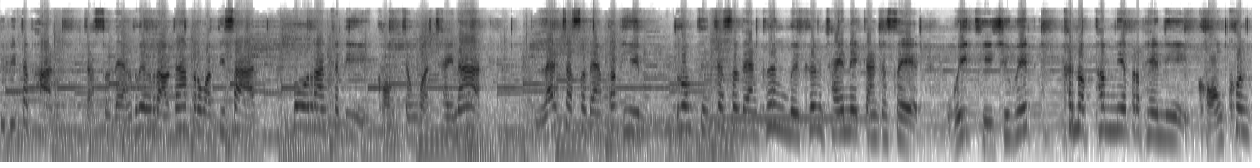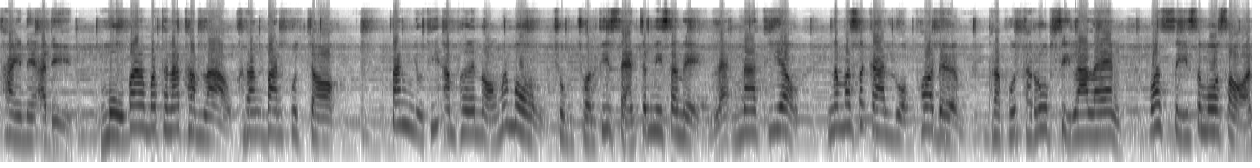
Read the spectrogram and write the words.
พิพิธภัณฑ์จัดแสดงเรื่องราวด้านประวัติศาสตร์ โบราณคดีของจังหวัดชัยนาท แสดงพระพิมพ์รวมถึงจัดแสดงเครื่องมือเครื่องใช้ในการเกษตร วิถีชีวิต ขนบธรรมเนียมประเพณีของคนไทยในอดีต หมู่บ้านวัฒนธรรมลาว ครั้งบ้านกุดจอก ตั้งอยู่ที่อำเภอหนองมะโมง ชุมชนที่แสนจะมีเสน่ห์และน่าเที่ยวนมัสการหลวงพ่อเดิม พระพุทธรูปศิลาแรง วัดศรีสโมสร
